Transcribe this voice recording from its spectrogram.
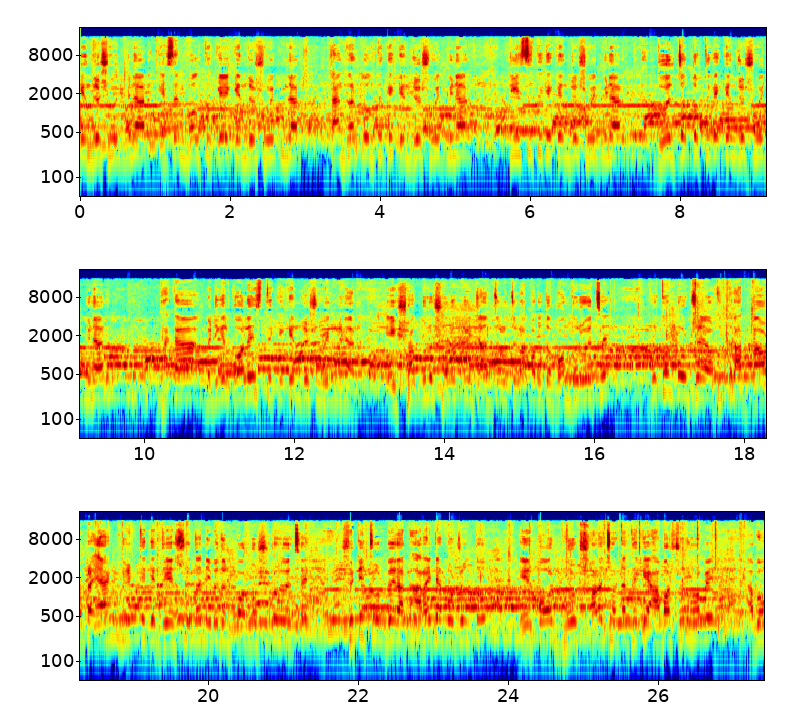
কেন্দ্রীয় শহীদ মিনার, এস এম হল থেকে কেন্দ্রীয় শহীদ মিনার, টাঙ্গারপোল থেকে কেন্দ্রীয় শহীদ মিনার, টিএসসি থেকে কেন্দ্রীয় শহীদ মিনার, দোয়েল চত্বর থেকে কেন্দ্রীয় শহীদ মিনার, ঢাকা মেডিকেল কলেজ থেকে কেন্দ্রীয় শহীদ মিনার। এই সবগুলো সড়কই যান চলাচল আপাতত বন্ধ রয়েছে। প্রথম পর্যায়ে অর্থাৎ রাত বারোটা এক মিনিট থেকে যে শ্রদ্ধা নিবেদন পর্ব শুরু হয়েছে, সেটি চলবে রাত আড়াইটা পর্যন্ত। এরপর ভোর সাড়ে ছয়টা থেকে আবার শুরু হবে এবং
